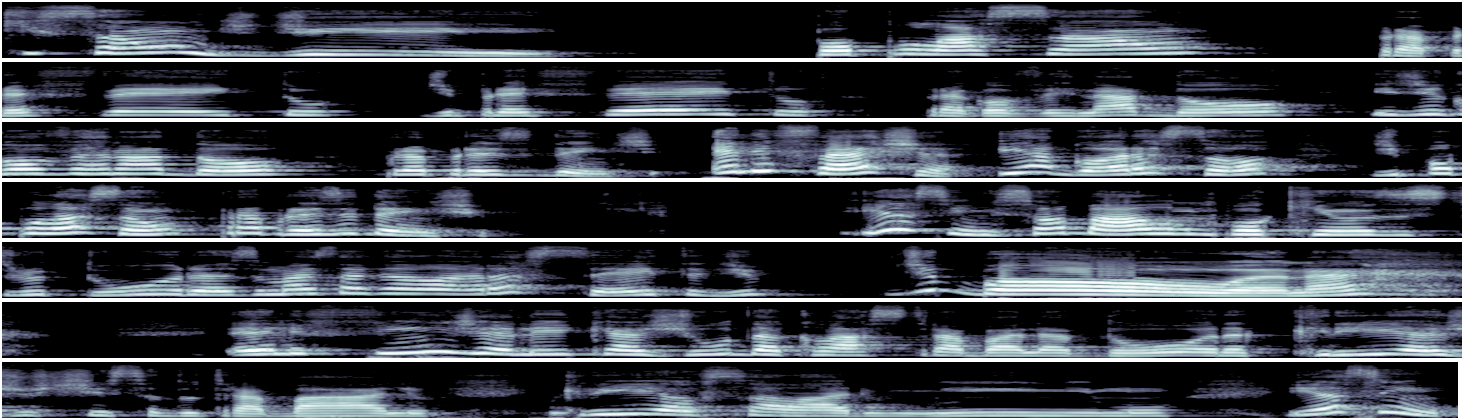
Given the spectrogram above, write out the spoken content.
que são de, de população para prefeito, de prefeito para governador e de governador para presidente. Ele fecha e agora é só de população para presidente. E assim, só bala um pouquinho as estruturas, mas a galera aceita de, de boa, né? Ele finge ali que ajuda a classe trabalhadora, cria a justiça do trabalho, cria o salário mínimo. E assim,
